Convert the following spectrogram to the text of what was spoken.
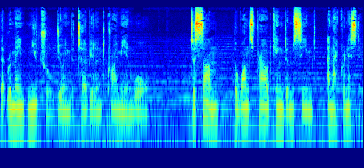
that remained neutral during the turbulent Crimean War. To some, the once proud kingdom seemed anachronistic.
